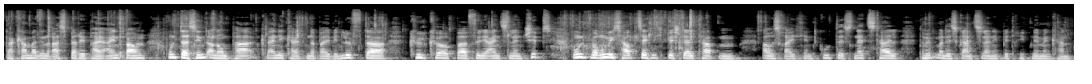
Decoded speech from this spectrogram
da kann man den Raspberry Pi einbauen und da sind auch noch ein paar Kleinigkeiten dabei, wie ein Lüfter, Kühlkörper für die einzelnen Chips und warum ich es hauptsächlich bestellt habe, ein ausreichend gutes Netzteil, damit man das Ganze dann in Betrieb nehmen kann.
